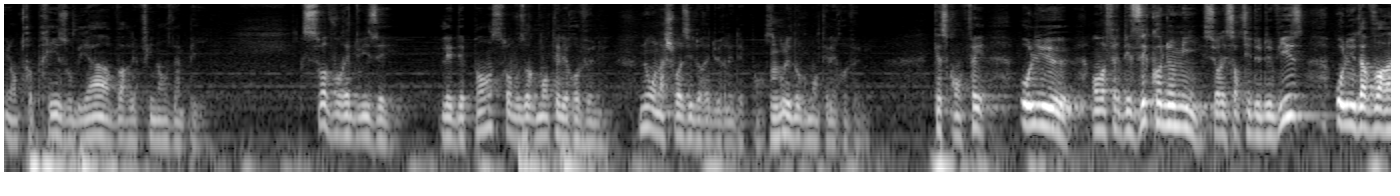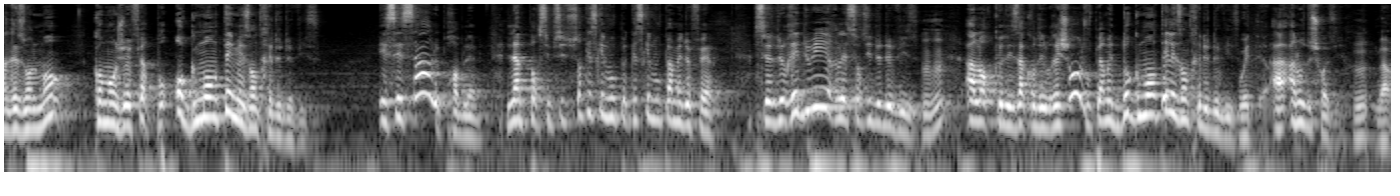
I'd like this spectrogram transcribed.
une, entreprise ou bien avoir les finances d'un pays, soit vous réduisez les dépenses, soit vous augmentez les revenus. Nous, on a choisi de réduire les dépenses au lieu d'augmenter les revenus. Qu'est-ce qu'on fait Au lieu, on va faire des économies sur les sorties de devises, au lieu d'avoir un raisonnement, comment je vais faire pour augmenter mes entrées de devises et c'est ça le problème. L'import substitution, qu'est-ce qu'elle vous, permet de faire? C'est de réduire les sorties de devises. Mhm. Alors que les accords de libre-échange vous permettent d'augmenter les entrées de devises. à, nous de choisir. Mhm. Ben,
